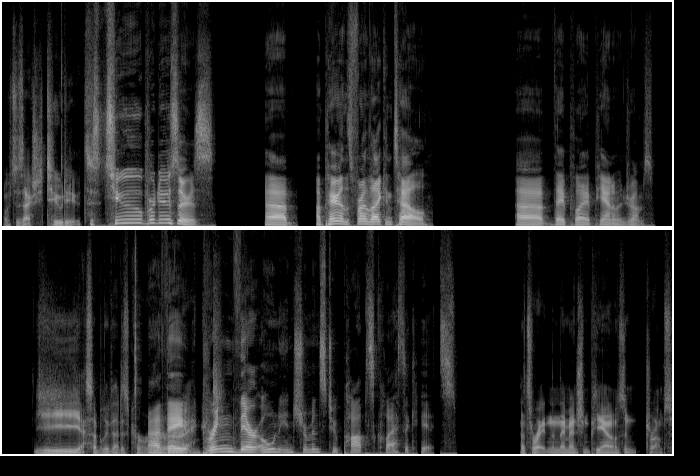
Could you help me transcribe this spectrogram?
which is actually two dudes. Just two producers. Uh, apparently, as far as I can tell, uh, they play piano and drums. yes, I believe that is correct. Uh, they bring their own instruments to pop's classic hits. That's right, and then they mentioned pianos and drums.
